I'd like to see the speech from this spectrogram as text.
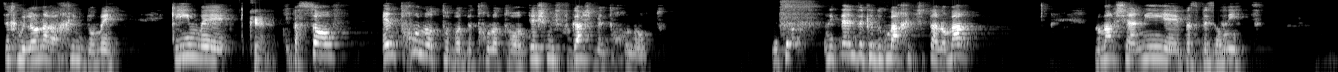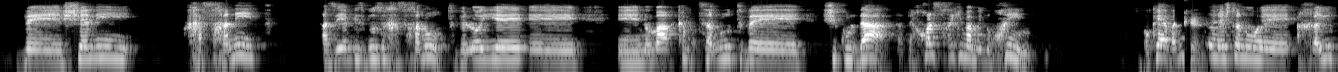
צריך מילון ערכים דומה. כי אם, אה, כן. כי בסוף אין תכונות טובות ותכונות רעות, יש מפגש בין תכונות. אני אתן את זה כדוגמה הכי פשוטה, נאמר, נאמר שאני אה, בזבזנית ושלי חסכנית, אז יהיה בזבוז וחסכנות, ולא יהיה, אה, נאמר, קמצנות ושיקול דעת. אתה יכול לשחק עם המינוחים, אוקיי? אבל כן. יש לנו אה, אחריות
